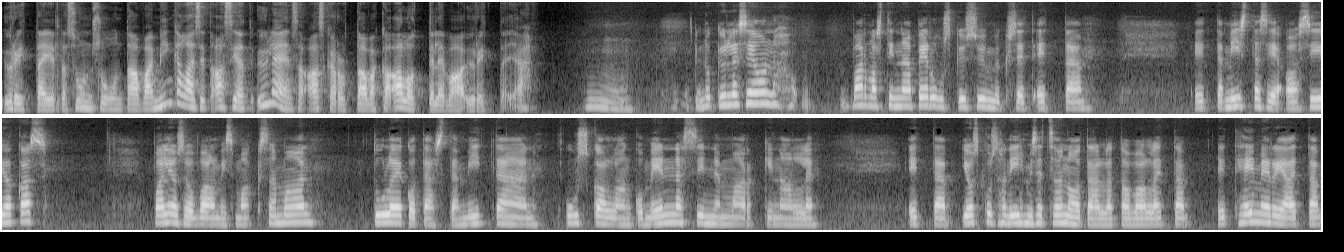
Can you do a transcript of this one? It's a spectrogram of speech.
yrittäjiltä sun suuntaan, vai minkälaiset asiat yleensä askarruttaa vaikka aloittelevaa yrittäjää? Hmm. No kyllä se on varmasti nämä peruskysymykset, että, että mistä se asiakas paljon se on valmis maksamaan, tuleeko tästä mitään, uskallanko mennä sinne markkinalle. Että joskushan ihmiset sanoo tällä tavalla, että, että hei Merja, että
